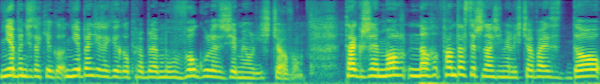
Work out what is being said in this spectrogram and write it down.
Nie będzie, takiego, nie będzie takiego problemu w ogóle z ziemią liściową. Także no, fantastyczna ziemia liściowa jest do,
